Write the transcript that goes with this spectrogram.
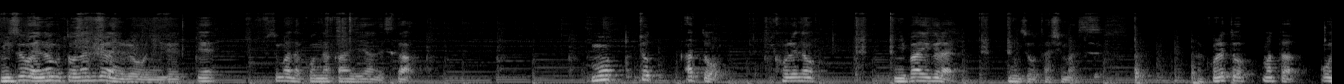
水を絵の具と同じぐらいの量に入れてまだこんな感じなんですがもうちょっとあとこれの2倍ぐらい水を足します。これとまた同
